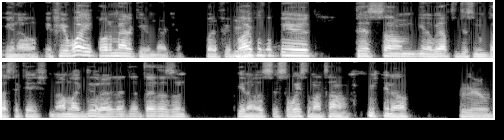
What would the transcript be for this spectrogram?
You know, if you're white, automatically you're American. But if you're black mm-hmm. with a beard, there's some, you know, we have to do some investigation. I'm like, dude, that, that, that doesn't, you know, it's just a waste of my time. you know. No.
